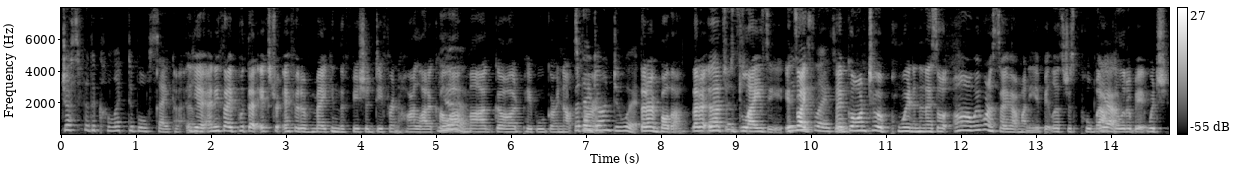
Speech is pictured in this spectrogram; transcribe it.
just for the collectible sake of them. Yeah, and if they put that extra effort of making the fish a different highlighter color, Yeah. my god, people will go nuts But they it. don't do it. They don't bother. They don't, that's just- it's lazy. It's like lazy. they've gone to a point and then they thought, oh, we want to save our money a bit. Let's just pull back Yeah. a little bit, which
